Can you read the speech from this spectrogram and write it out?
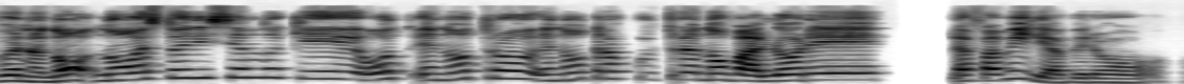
bueno, no, no estoy diciendo que en otro, en otra cultura no valore la familia, pero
